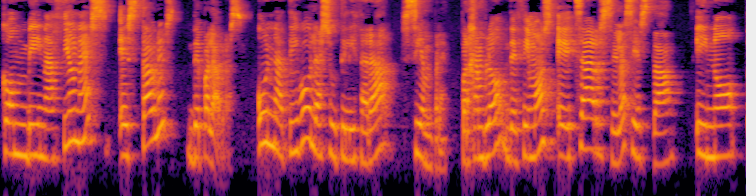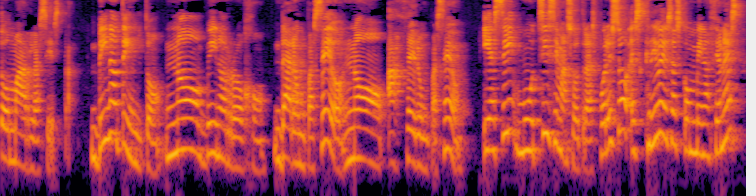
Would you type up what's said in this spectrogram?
combinaciones estables de palabras. Un nativo las utilizará siempre. Por ejemplo, decimos echarse la siesta y no tomar la siesta. Vino tinto, no vino rojo. Dar un paseo, no hacer un paseo. Y así muchísimas otras. Por eso escribe esas combinaciones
